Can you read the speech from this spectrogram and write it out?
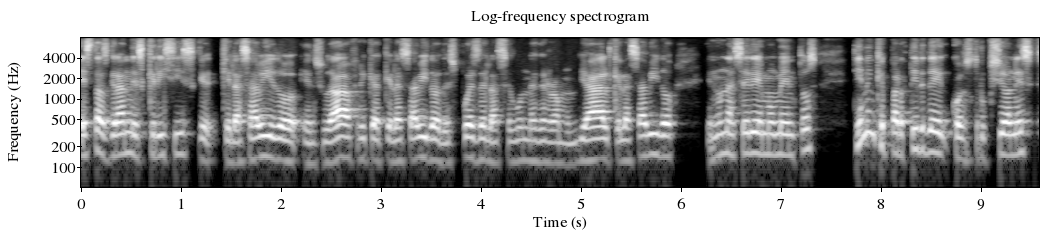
estas grandes crisis que, que, las ha habido en Sudáfrica, que las ha habido después de la Segunda Guerra Mundial, que las ha habido en una serie de momentos, tienen que partir de construcciones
